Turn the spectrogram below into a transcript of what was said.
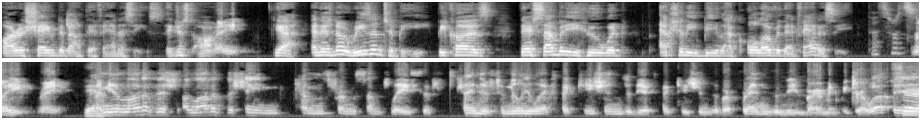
are ashamed about their fantasies. They just are. Right. Yeah, and there's no reason to be because there's somebody who would actually be like all over that fantasy. That's what's so Right, right. Yeah. I mean, a lot of the a lot of the shame comes from some place of kind of familial expectations or the expectations of our friends and the environment we grow up in. Sure,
